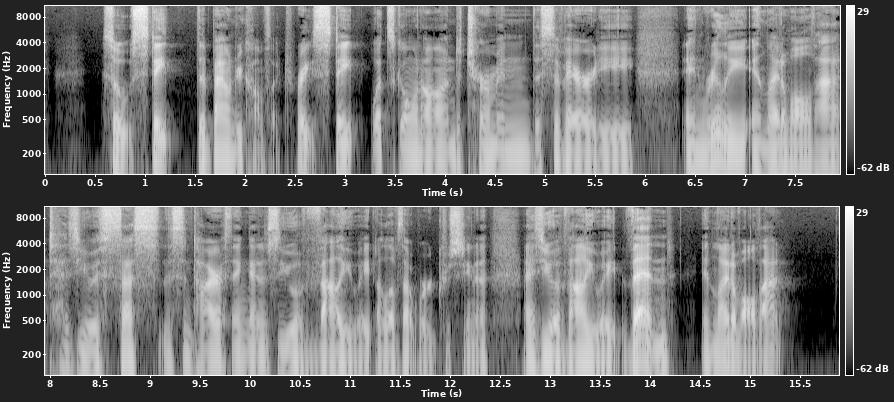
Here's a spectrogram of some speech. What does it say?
So state the boundary conflict, right? State what's going on, determine the severity. And really, in light of all that, as you assess this entire thing and as you evaluate, I love that word, Christina, as you evaluate, then in light of all that,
